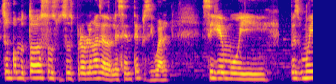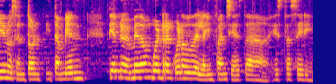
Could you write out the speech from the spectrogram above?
Son como todos sus, sus problemas de adolescente, pues igual sigue muy, pues muy inocentón y también tiene, me da un buen recuerdo de la infancia esta, esta serie.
